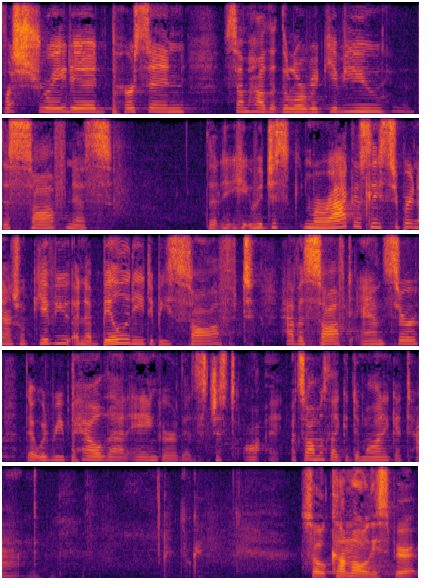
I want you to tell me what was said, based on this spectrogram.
frustrated person, somehow that the Lord would give you the softness, that He would just miraculously, supernatural, give you an ability to be soft have a soft answer that would repel that anger that's just it's almost like a demonic attack. It's okay. So come holy spirit.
